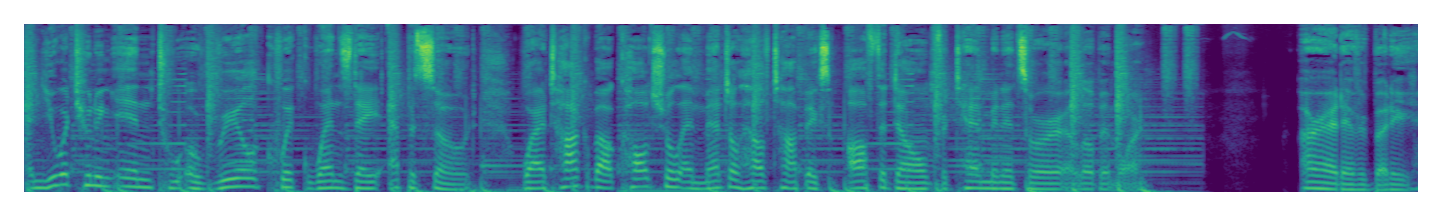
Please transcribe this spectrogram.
And you are tuning in to a real quick Wednesday episode where I talk about cultural and mental health topics off the dome for 10 minutes or a little bit more. All right, everybody,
